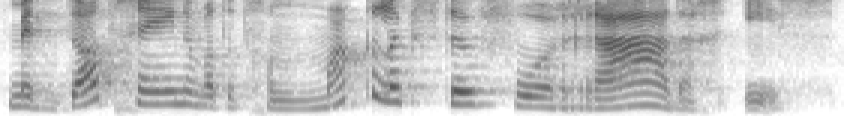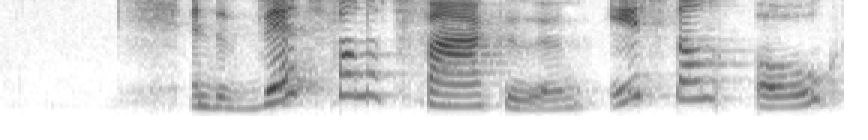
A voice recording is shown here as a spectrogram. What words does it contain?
met datgene wat het gemakkelijkste voorradig is. En de wet van het vacuüm is dan ook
